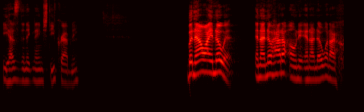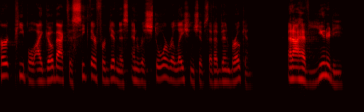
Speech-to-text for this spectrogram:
he has the nickname Steve Crabney. But now I know it, and I know how to own it, and I know when I hurt people, I go back to seek their forgiveness and restore relationships that have been broken. And I have unity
